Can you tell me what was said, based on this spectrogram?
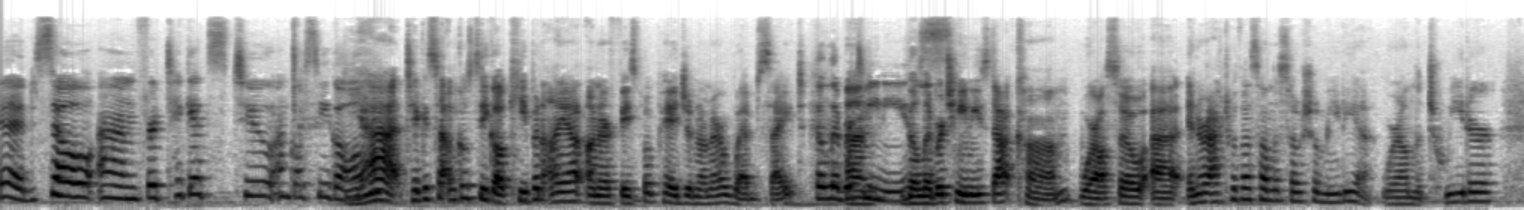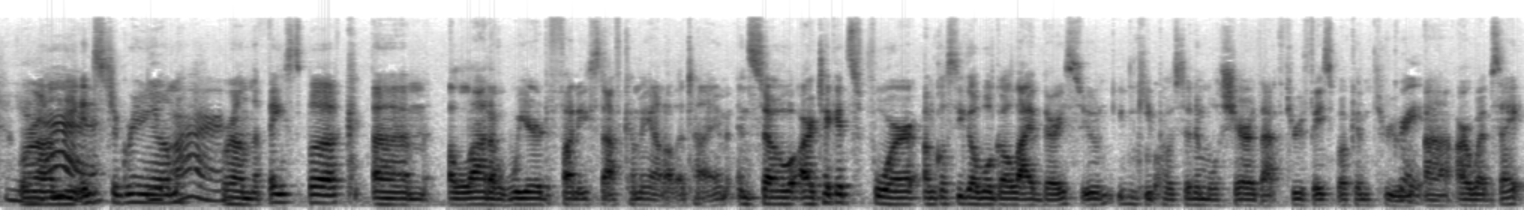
good. So, um, for tickets to Uncle Seagull, yeah tickets to uncle seagull keep an eye out on our facebook page and on our website the Libertinis, Um, thelibertinis.com. We're also uh, interact with us on the social media. We're on the Twitter. We're on the Instagram. We're on the Facebook. Um, a lot of weird, funny stuff coming out all the time. And so our tickets for Uncle Seagull will go live very soon. You can keep posted, and we'll share that through Facebook and through uh, our website.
